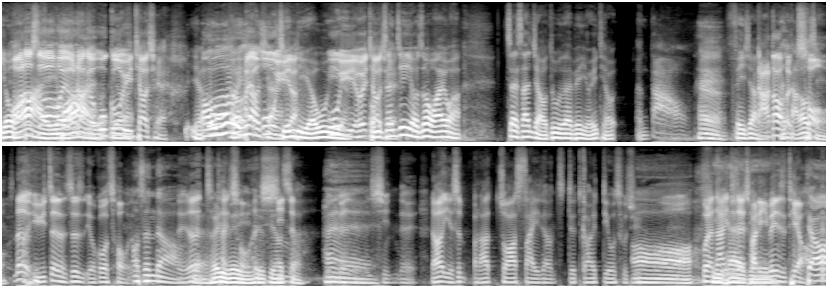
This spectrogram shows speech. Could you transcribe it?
有滑的时候会有那个乌龟鱼，跳起来，有哦乌龟鱼还有跳起来。乌鱼啊，锦鲤啊，乌乌鱼也会跳起来曾，经有时候玩一玩，在三角渡那边有一条很大哦，嗯飞下来打到很臭那个鱼真的是有够臭的哦，真的哦。对，，那对真太臭，很是比较臭新的，哎对很新对，然后也是把它抓塞这样子，就赶快丢出去，哦，不然它一直在船里面一直跳，哦，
